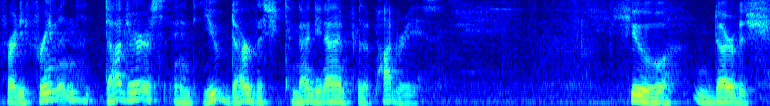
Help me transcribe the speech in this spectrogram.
Freddie Freeman, Dodgers, and Yu Darvish to 99 for the Padres. Hugh Darvish.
